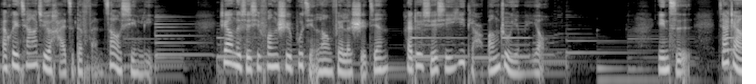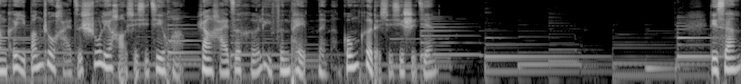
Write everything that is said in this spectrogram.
还会加剧孩子的烦躁心理。这样的学习方式不仅浪费了时间，还对学习一点帮助也没有。因此，家长可以帮助孩子梳理好学习计划，让孩子合理分配每门功课的学习时间。第三，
